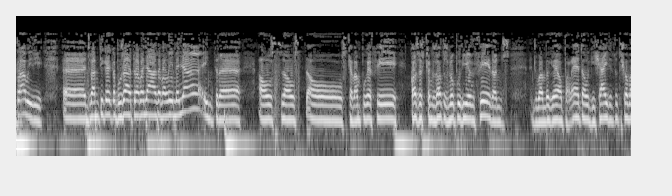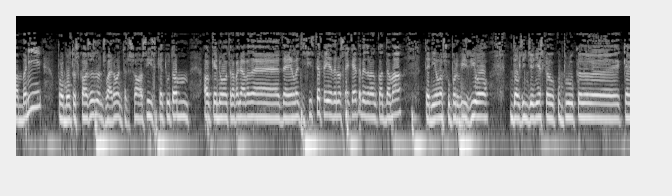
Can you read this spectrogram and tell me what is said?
clar, vull dir eh, ens vam tenir que posar a treballar de valent allà entre els, els, els que van poder fer coses que nosaltres no podíem fer doncs ens ho van venir el palet, el guixaire tot això van venir, però moltes coses doncs bueno, entre socis que tothom el que no treballava d'electricista de, feia de no sé què, també donant cot de mà tenia la supervisió dels enginyers que, que, que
